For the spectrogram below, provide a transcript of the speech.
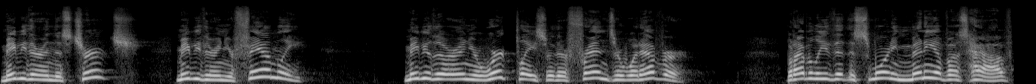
Maybe they're in this church. Maybe they're in your family. Maybe they're in your workplace or their friends or whatever. But I believe that this morning, many of us have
